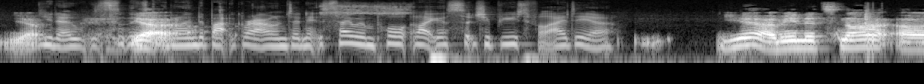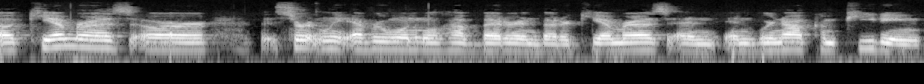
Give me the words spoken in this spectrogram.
yeah you know something's yeah. going on in the background and it's so important like it's such a beautiful idea yeah i mean it's not uh cameras or certainly everyone will have better and better cameras and and we're not competing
